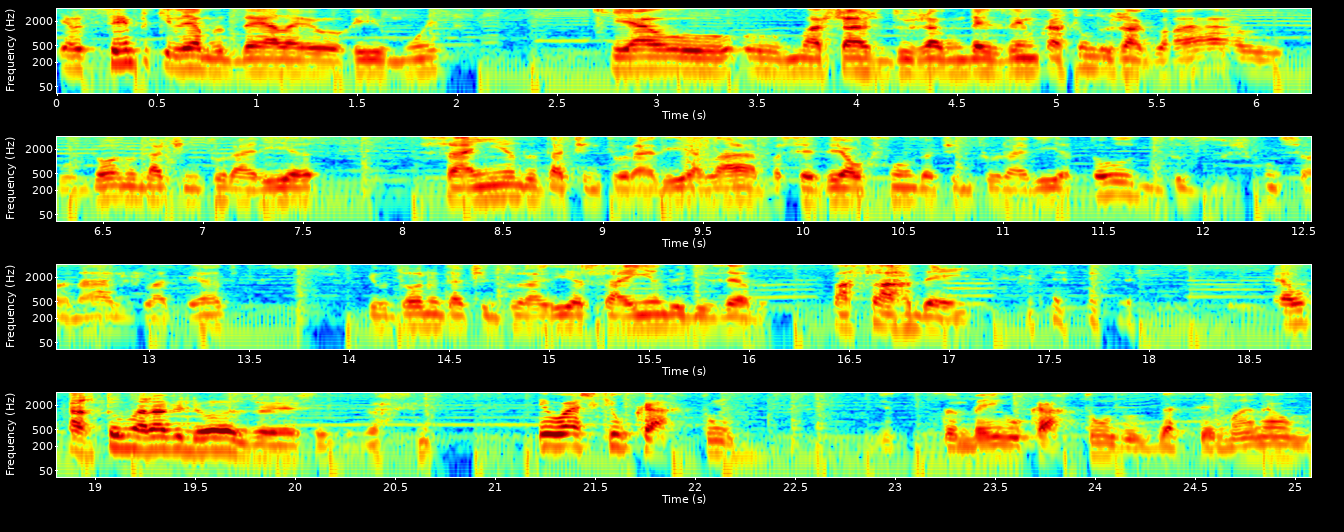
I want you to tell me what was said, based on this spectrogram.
eu sempre que lembro dela eu rio muito, que é o, uma charge do um desenho, um cartoon do Jaguar, o, o dono da tinturaria saindo da tinturaria lá, você vê ao fundo a tinturaria, todos os funcionários lá dentro, e o dono da tinturaria saindo e dizendo, passar bem. é um cartoon maravilhoso esse. Eu acho que o cartoon, também o cartoon do, da semana, é um,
